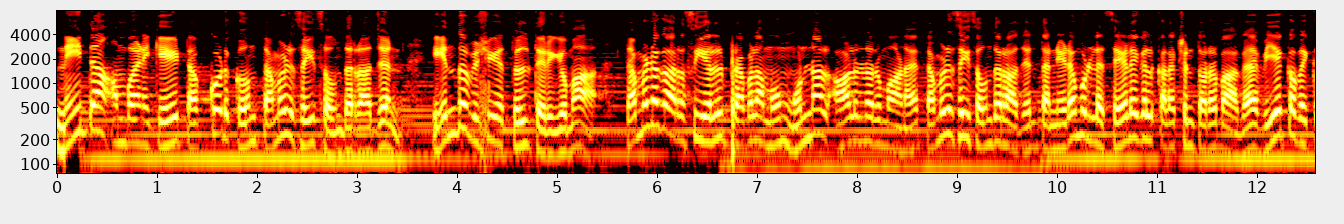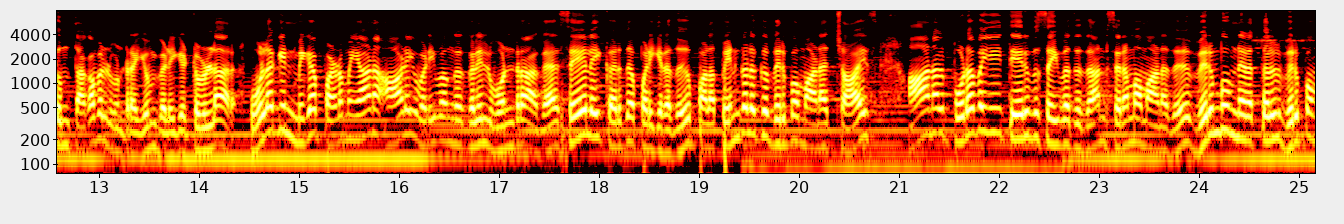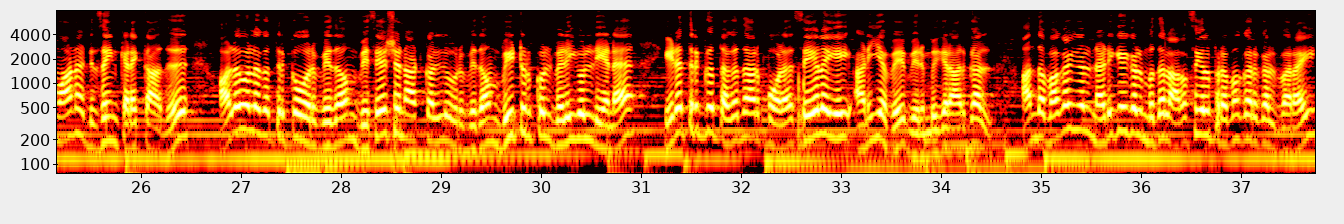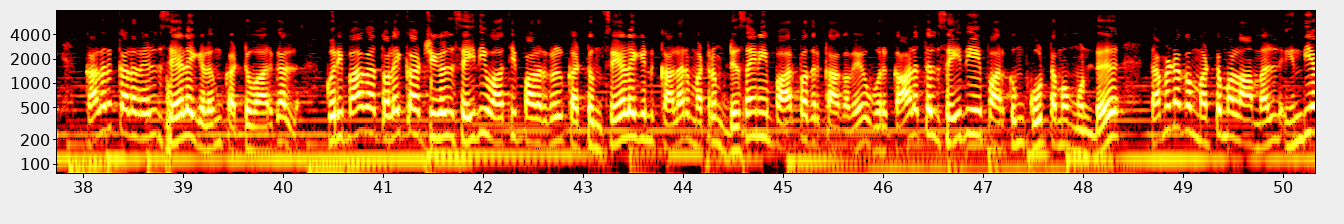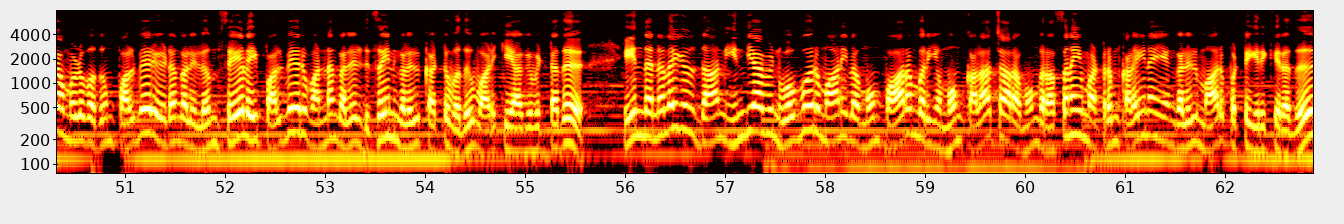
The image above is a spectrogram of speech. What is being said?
நீதா அம்பானிக்கு டஃப் கொடுக்கும் தமிழிசை சவுந்தரராஜன். எந்த விஷயத்தில் தெரியுமா? தமிழக அரசியல் பிரபலமும் முன்னாள் ஆளுநருமான தமிழிசை சவுந்தரராஜன் தன்னிடமுள்ள சேலைகள் கலெக்ஷன் தொடர்பாக வியக்க வைக்கும் தகவல் ஒன்றையும் வெளியிட்டுள்ளார். உலகின் மிக பழமையான ஆடை வடிவங்களில் ஒன்றாக சேலை கருதப்படுகிறது. பல பெண்களுக்கு விருப்பமான சாய்ஸ் ஆனால் புடவையை தேர்வு செய்வதுதான் சிரமமானது. விரும்பும் நிறத்தில் விருப்பமான டிசைன் கிடைக்காது. அலுவலகத்திற்கு ஒரு விதம் விசேஷ நாட்களில் ஒரு விதம் வீட்டிற்குள் வெளியுள் என இடத்திற்கு தகுந்தாற் போல சேலையை அணியவே விரும்புகிறார்கள். அந்த வகையில் நடிகைகள் முதல் அரசியல் பிரமுகர்கள் வரை கலர் கலரில் சேலைகளும் கட்டுவார்கள். குறிப்பாக தொலைக்காட்சியில் செய்தி வாசிப்பாளர்கள் கட்டும் சேலையின் கலர் மற்றும் டிசைனை பார்ப்பதற்காகவே ஒரு காலத்தில் செய்தியை பார்க்கும் கூட்டமும் உண்டு. தமிழகம் மட்டுமல்லாமல் இந்தியா முழுவதும் பல்வேறு இடங்களிலும் சேலை பல்வேறு வண்ணங்களில் டிசைன்களில் கட்டுவது வாடிக்கையாகிவிட்டது. இந்த நிலையில்தான் இந்தியாவின் ஒவ்வொரு மாநிலமும் பாரம்பரியமும் கலாச்சாரமும் ரசனை மற்றும் கலைநயங்களில் மாறுபட்டு இருக்கிறது.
